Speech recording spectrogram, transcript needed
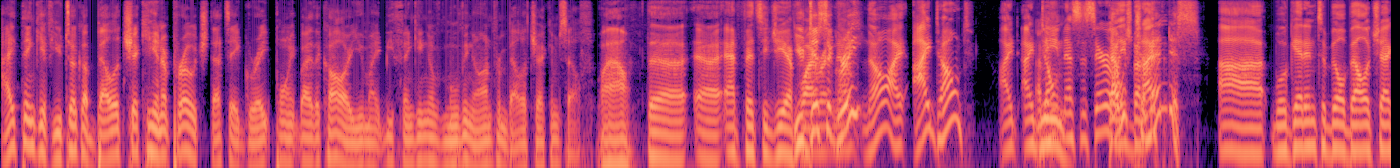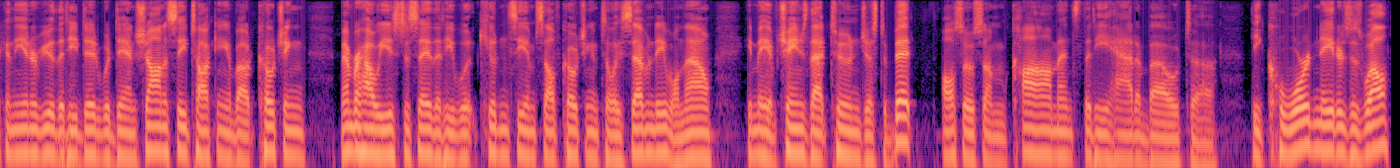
I think if you took a Belichickian approach, that's a great point by the caller. You might be thinking of moving on from Belichick himself. Wow. The uh, at Fitzy GFY. You right disagree? no, I, I don't. I, I, don't mean, necessarily. that was but I- tremendous. Uh, we'll get into Bill Belichick and the interview that he did with Dan Shaughnessy talking about coaching. Remember how he used to say that he would, couldn't see himself coaching until he's 70? Well, now he may have changed that tune just a bit. Also, some comments that he had about uh, the coordinators as well.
